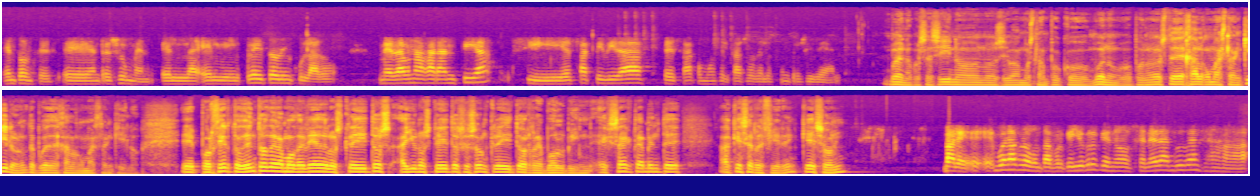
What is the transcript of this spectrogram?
Entonces, eh, en resumen, el, el crédito vinculado me da una garantía si esa actividad cesa, como es el caso de los centros ideales. Bueno, pues así no nos llevamos tampoco, bueno, por lo menos te deja algo más tranquilo, ¿no? Te puede dejar algo más tranquilo. Eh, por cierto, dentro de la modalidad de los créditos hay unos créditos que son créditos revolving. ¿Exactamente a qué se refieren? ¿Qué son? Vale, eh, eh, buena pregunta, porque yo creo que nos generan dudas a,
